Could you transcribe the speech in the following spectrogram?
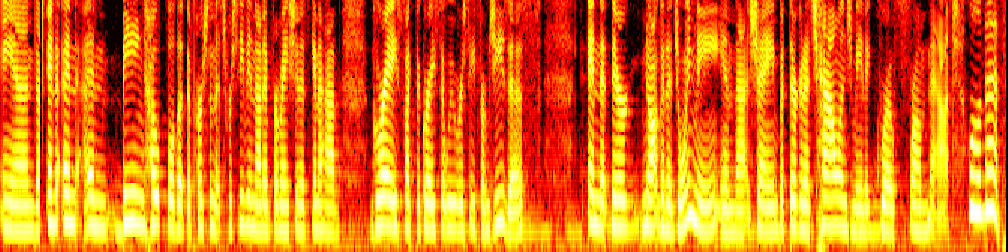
And and and and being hopeful that the person that's receiving that information is going to have grace, like the grace that we receive from Jesus, and that they're not going to join me in that shame, but they're going to challenge me to grow from that. Well, that's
